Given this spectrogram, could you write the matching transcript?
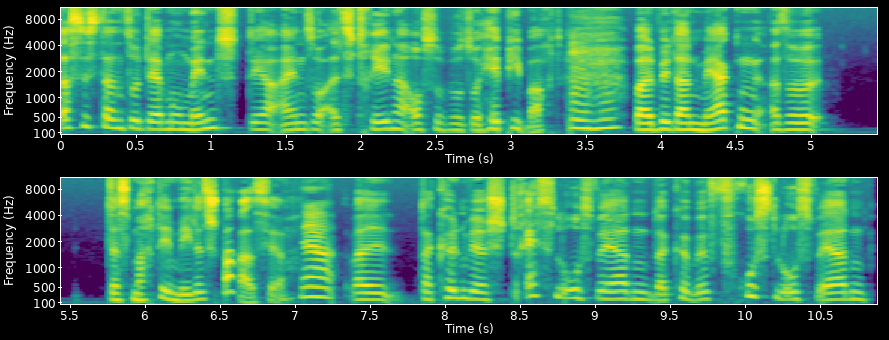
das ist dann so der Moment, der einen so als Trainer auch so, so happy macht. Mhm. Weil wir dann merken, also das macht den Mädels Spaß, ja? ja. Weil da können wir stresslos werden, da können wir frustlos werden,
